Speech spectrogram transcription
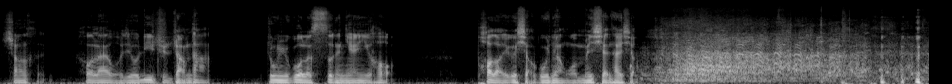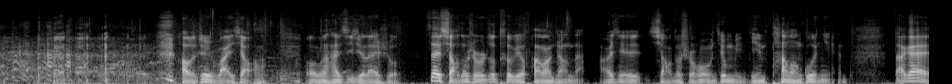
伤痕。后来我就立志长大，终于过了四个年以后，泡到一个小姑娘，我没嫌她小。好了，这是玩笑啊，我们还继续来说。在小的时候就特别盼望长大，而且小的时候我们就每天盼望过年。大概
